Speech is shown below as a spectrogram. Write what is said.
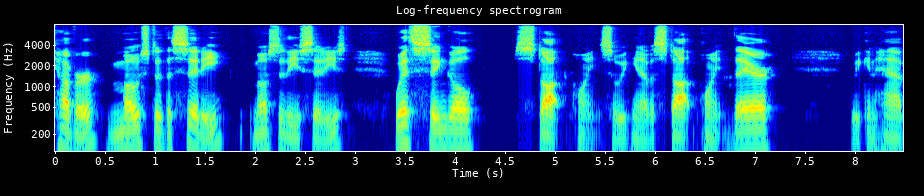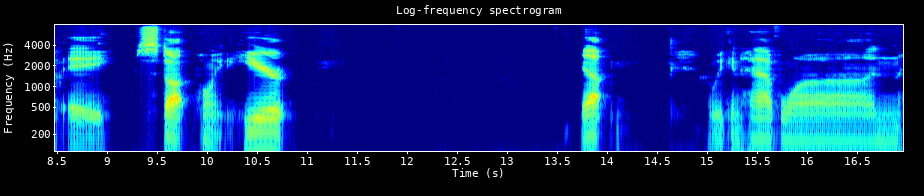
cover most of the city, most of these cities, with single stop points. So we can have a stop point there. We can have a stop point here yeah. We can have one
